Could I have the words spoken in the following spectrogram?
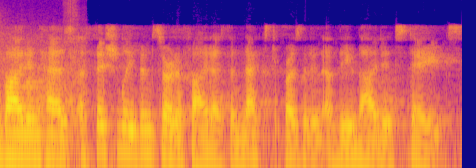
Biden has officially been certified as the next President of the United States.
